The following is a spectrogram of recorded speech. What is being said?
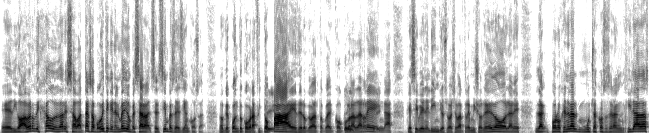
eh, digo, haber dejado de dar esa batalla, porque viste que en el medio empezara, siempre se decían cosas, ¿no? que cuánto cobra Fito Páez, de lo que va a tocar, cobrar la renga, que si viene el indio se va a llevar 3 millones de dólares. por lo general muchas cosas eran giladas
